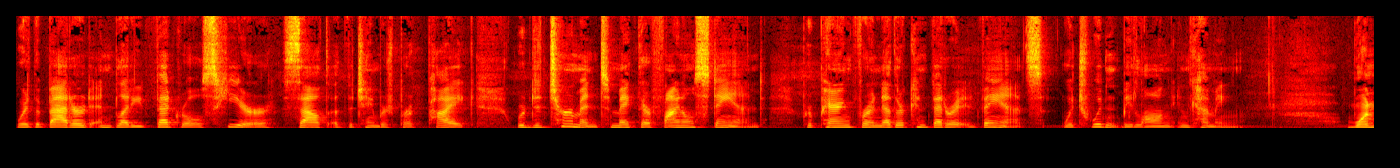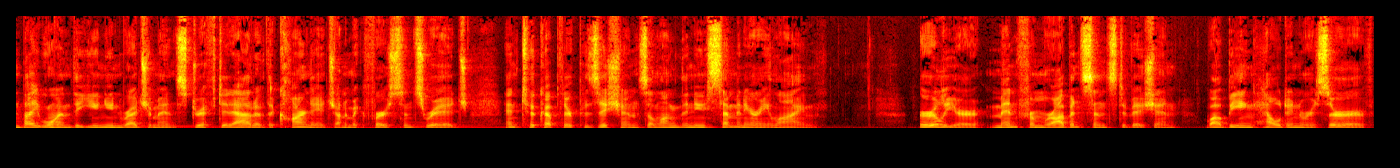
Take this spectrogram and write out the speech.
where the battered and bloodied Federals here, south of the Chambersburg Pike, were determined to make their final stand, preparing for another Confederate advance, which wouldn't be long in coming. One by one, the Union regiments drifted out of the carnage on McPherson's Ridge and took up their positions along the new seminary line. Earlier, men from Robinson's division, while being held in reserve,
